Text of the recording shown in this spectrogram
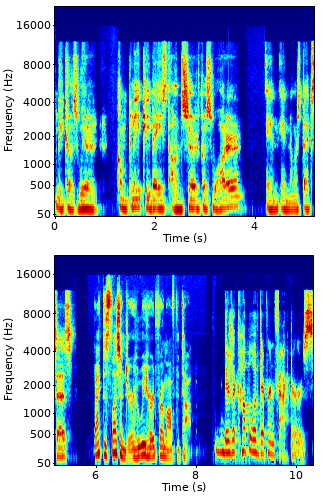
because we're completely based on surface water in, in North Texas. Back to Schlesinger, who we heard from off the top. There's a couple of different factors.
